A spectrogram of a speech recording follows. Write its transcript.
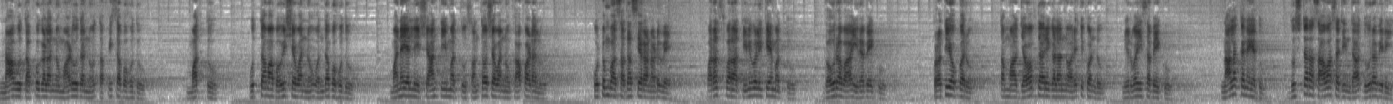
ನಾವು ತಪ್ಪುಗಳನ್ನು ಮಾಡುವುದನ್ನು ತಪ್ಪಿಸಬಹುದು ಮತ್ತು ಉತ್ತಮ ಭವಿಷ್ಯವನ್ನು ಹೊಂದಬಹುದು. ಮನೆಯಲ್ಲಿ ಶಾಂತಿ ಮತ್ತು ಸಂತೋಷವನ್ನು ಕಾಪಾಡಲು ಕುಟುಂಬ ಸದಸ್ಯರ ನಡುವೆ ಪರಸ್ಪರ ತಿಳುವಳಿಕೆ ಮತ್ತು ಗೌರವ ಇರಬೇಕು. ಪ್ರತಿಯೊಬ್ಬರು ತಮ್ಮ ಜವಾಬ್ದಾರಿಗಳನ್ನು ಅರಿತುಕೊಂಡು ನಿರ್ವಹಿಸಬೇಕು. ನಾಲ್ಕನೆಯದು, ದುಷ್ಟರ ಸಾವಾಸದಿಂದ ದೂರವಿರಿ.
